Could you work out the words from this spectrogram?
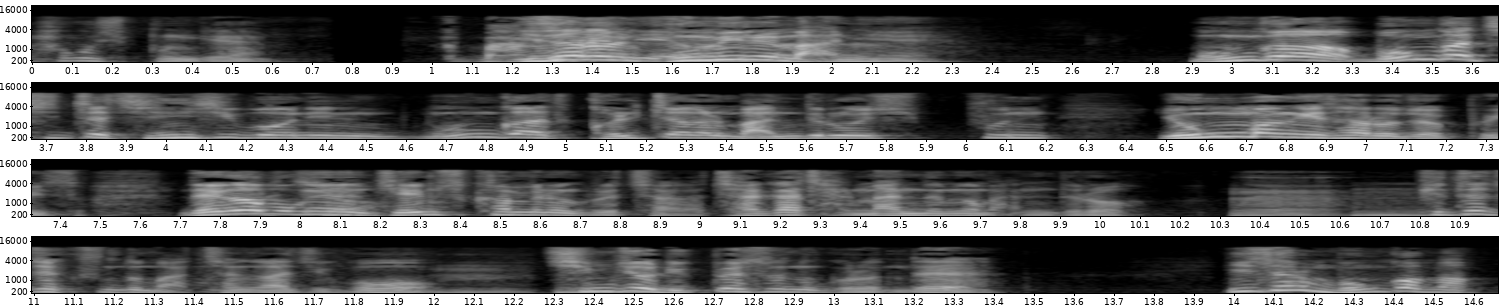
하고 싶은 게 이 사람이 고민을. 많이 해. 뭔가 뭔가 진짜 진시번인 뭔가 걸작을 만들고 싶은 욕망에 사로잡혀 있어. 내가 보기에는 제임스 카메론 그렇잖아. 자기가 잘 만든 거 만들어. 네. 음. 피터 잭슨도 마찬가지고 음. 심지어 뤽 베송도 그런데 이 사람 뭔가 막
